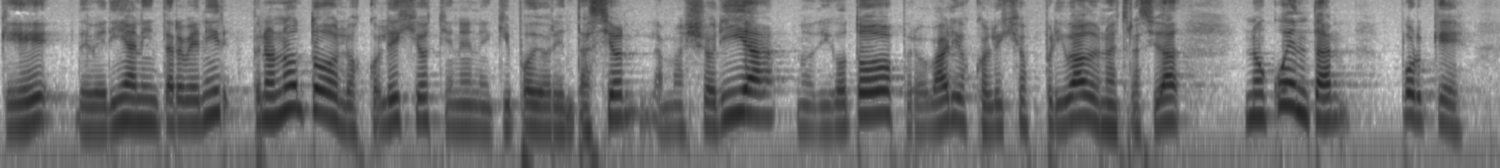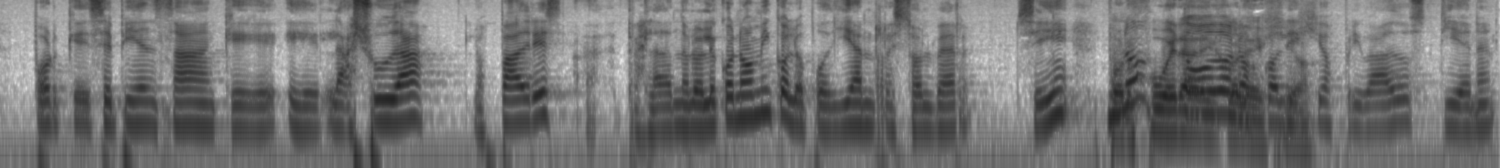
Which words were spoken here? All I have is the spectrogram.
que deberían intervenir, pero no todos los colegios tienen equipo de orientación. La mayoría, no digo todos, pero varios colegios privados en nuestra ciudad no cuentan. ¿Por qué? Porque se piensan que eh, la ayuda, los padres, ah, trasladándolo a lo económico, lo podían resolver. ¿Sí? Por no fuera del todos los colegio. colegios privados tienen,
